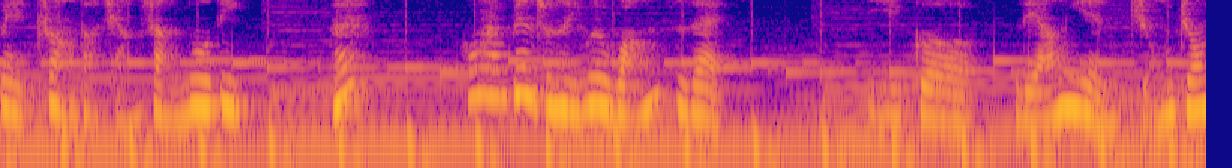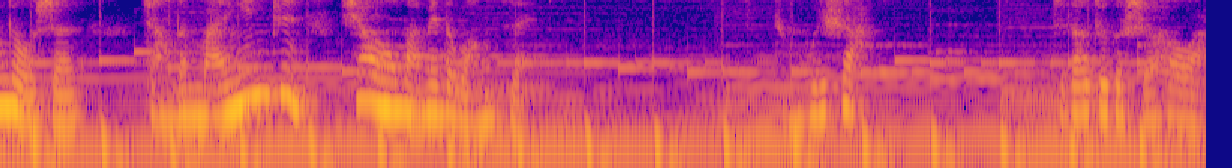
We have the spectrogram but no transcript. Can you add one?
被撞到墙上落地，哎，忽然变成了一位王子哎，一个两眼炯炯有神、长得蛮英俊、笑容满面的王子哎，怎么回事啊？直到这个时候啊，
